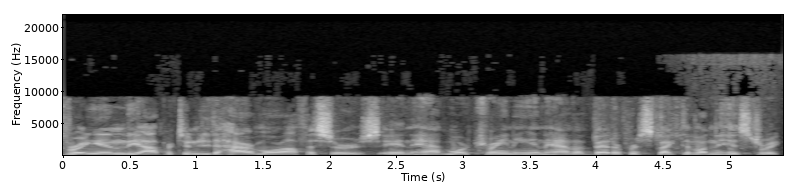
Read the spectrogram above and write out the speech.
bring in the opportunity to hire more officers and have more training and have a better perspective on the history.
